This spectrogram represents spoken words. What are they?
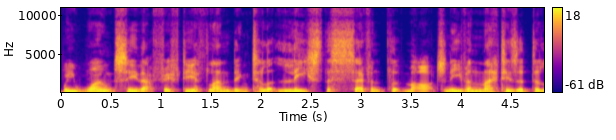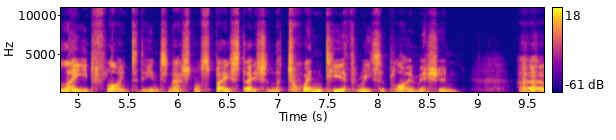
We won't see that 50th landing till at least the 7th of March, and even that is a delayed flight to the International Space Station, the 20th resupply mission uh,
